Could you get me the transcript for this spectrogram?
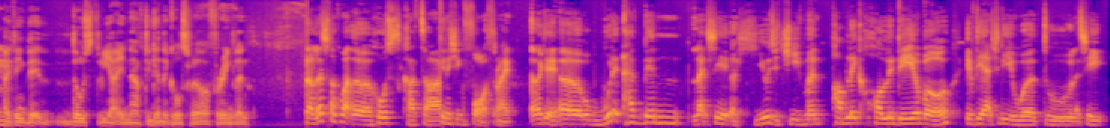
Mm. I think that those three are enough to get the mm. goals for for England. Now let's talk about the host Qatar finishing fourth, right? Okay, uh, would it have been, let's say, a huge achievement, public holidayable, if they actually were to, let's say,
